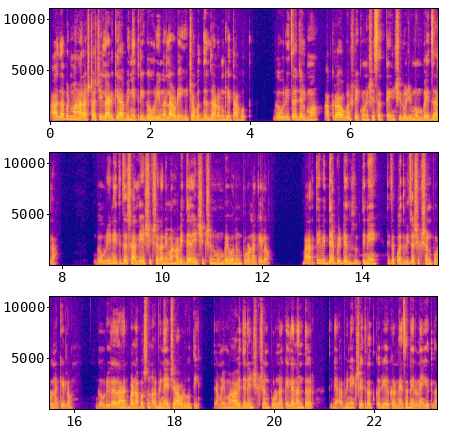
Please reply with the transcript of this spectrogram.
आज आपण महाराष्ट्राची लाडकी अभिनेत्री गौरी नलावडे हिच्याबद्दल जाणून घेत आहोत. गौरीचा जन्म अकरा ऑगस्ट एकोणीसशे सत्त्याऐंशी रोजी मुंबईत झाला. गौरीने तिचं शालेय शिक्षण आणि महाविद्यालयीन शिक्षण मुंबईमधून पूर्ण केलं. भारतीय विद्यापीठातून तिने तिचं पदवीचं शिक्षण पूर्ण केलं. गौरीला लहानपणापासून अभिनयाची आवड होती. त्यामुळे महाविद्यालयीन शिक्षण पूर्ण केल्यानंतर तिने अभिनय क्षेत्रात करिअर करण्याचा निर्णय घेतला.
